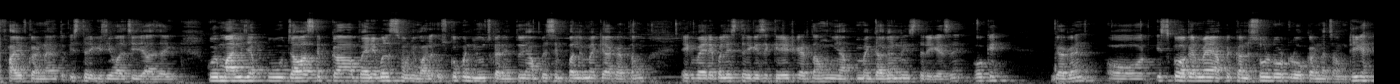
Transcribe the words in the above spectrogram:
फाइव करना है तो इस तरीके से वाली चीज़ आ जाएगी। कोई मान लीजिए आपको जावास्क्रिप्ट का वेरिएबल्स होने वाले, उसको अपन यूज़ करें तो यहाँ पे सिंपल मैं क्या करता हूँ एक वेरिएबल इस तरीके से क्रिएट करता हूँ, यहाँ पर मैं गगन इस तरीके से ओके गगन, और इसको अगर मैं यहाँ पे कंसोल डॉट लॉग करना चाहूँ, ठीक है?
